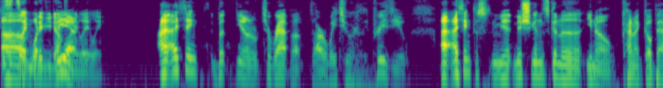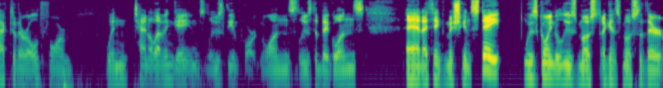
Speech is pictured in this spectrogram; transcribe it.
'Cause it's like, Um, what have you done yeah. for me lately? I, I think, but you know, to wrap up our way too early preview, I, I think this Michigan's gonna, you know, kind of go back to their old form, win 10, 11 games, lose the important ones, lose the big ones, and I think Michigan State was going to lose most against most of their,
